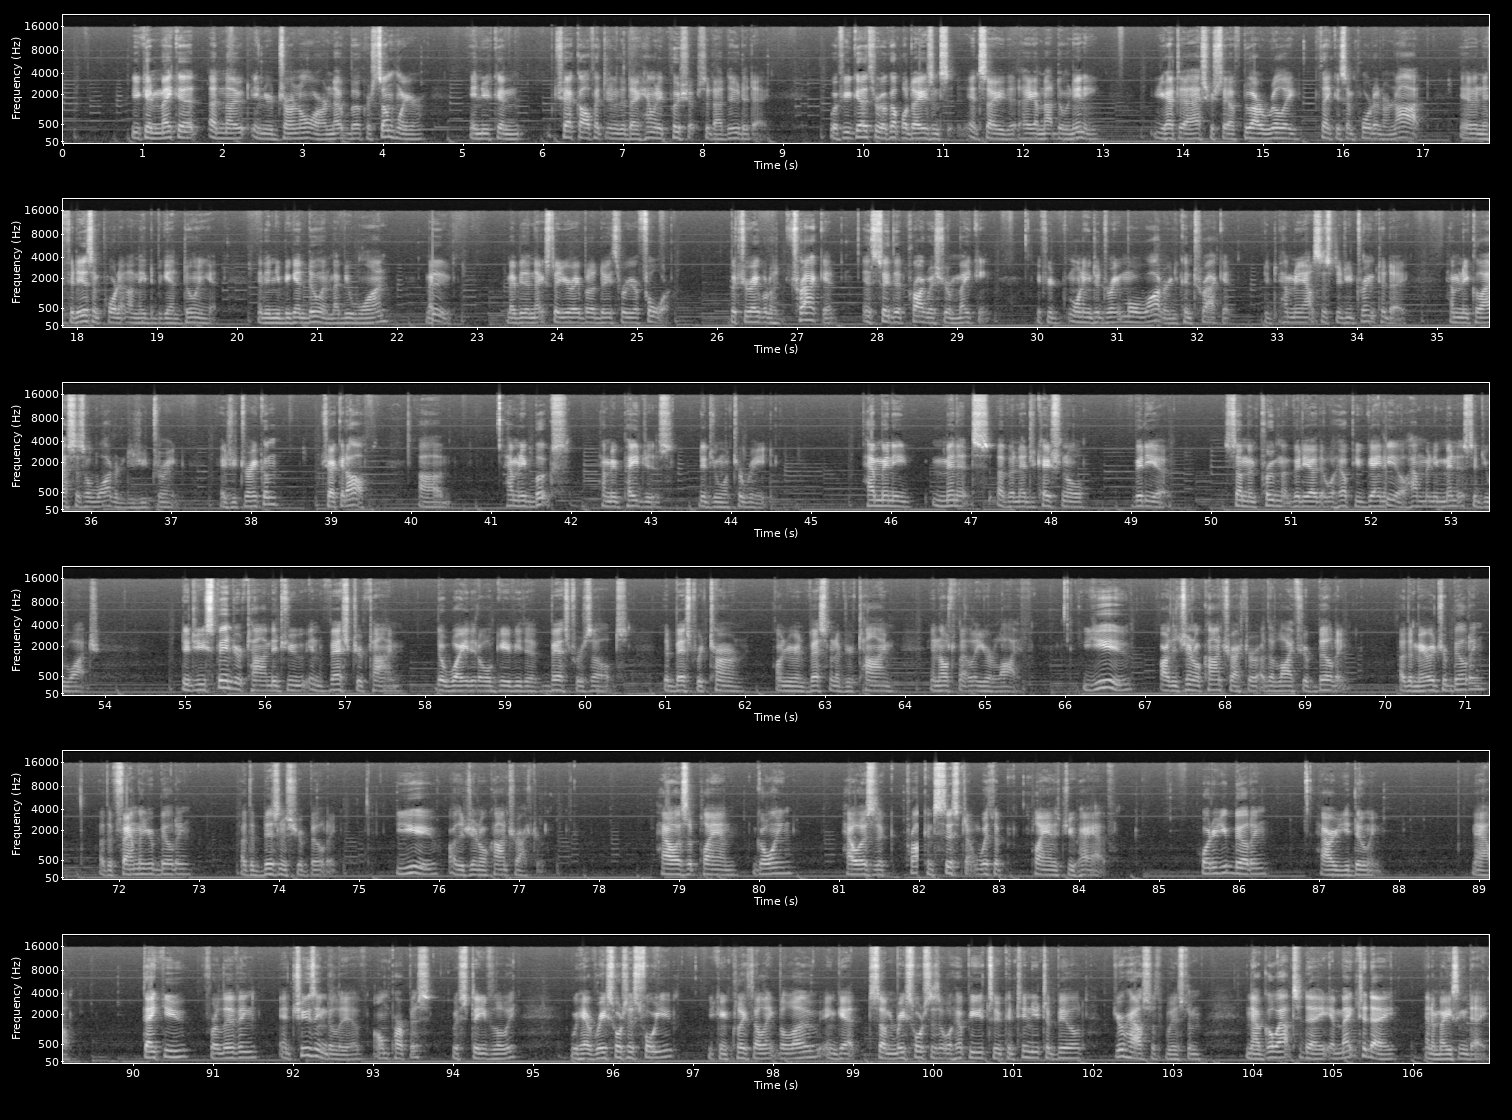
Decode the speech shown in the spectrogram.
You can make a, a note in your journal or a notebook or somewhere and you can check off at the end of the day how many push-ups did I do today. Well, if you go through a couple of days and, and say that hey, I'm not doing any, you have to ask yourself, do I really think it's important or not? And if it is important, I need to begin doing it. And then you begin doing maybe one, maybe two. Maybe the next day you're able to do three or four. But you're able to track it and see the progress you're making. If you're wanting to drink more water, you can track it. How many ounces did you drink today? How many glasses of water did you drink? As you drink them, check it off. Um, how many books, how many pages did you want to read? How many minutes of an educational video, some improvement video that will help you gain a skill? How many minutes did you watch? Did you spend your time? Did you invest your time the way that will give you the best results, the best return on your investment of your time and ultimately your life. You are the general contractor of the life you're building, of the marriage you're building, of the family you're building, of the business you're building. You are the general contractor. How is the plan going? How is it consistent with the plan that you have? What are you building? How are you doing? Now, thank you for living and choosing to live on purpose with Steve Louie. We have resources for you. You can click the link below and get some resources that will help you to continue to build your house with wisdom. Now go out today and make today an amazing day.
